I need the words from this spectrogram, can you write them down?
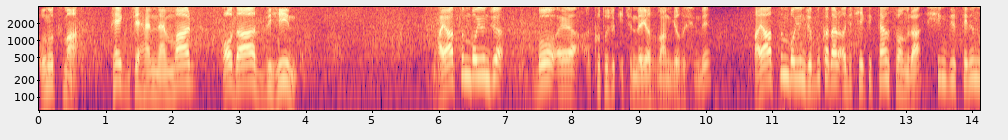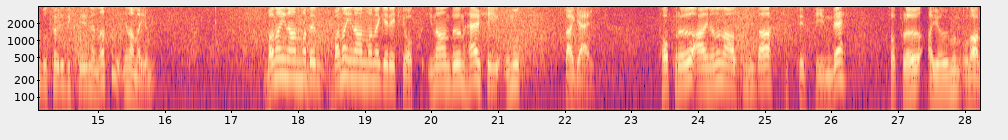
Unutma, tek cehennem var, o da zihin. Hayatım boyunca bu e, kutucuk içinde yazılan yazı şimdi. Hayatım boyunca bu kadar acı çektikten sonra şimdi senin bu söylediklerine nasıl inanayım? Bana inanmadan bana inanmana gerek yok. İnandığın her şeyi unut da gel. Toprağı aynanın altında hissettiğinde toprağı ayağının olan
